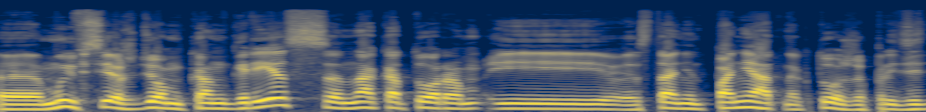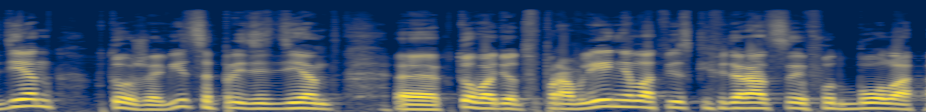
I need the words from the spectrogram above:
э, мы все ждем конгресс, на котором и станет понятно, кто же президент, кто же вице-президент, э, кто войдет в правление Латвийской Федерации футбола.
